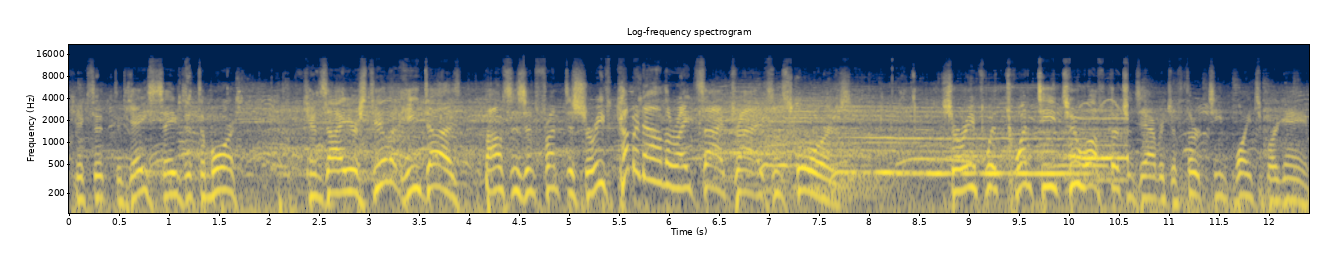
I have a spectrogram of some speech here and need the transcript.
Kicks it to Gay, saves it to Moore. Can Zaire steal it? He does. Bounces in front to Sharife. Coming down the right side, drives and scores. Sharife with 22 off the average of 13 points per game.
